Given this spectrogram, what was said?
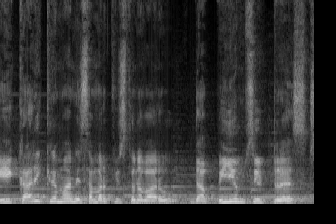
ఈ కార్యక్రమాన్ని సమర్పిస్తున్న వారు ద పిఎంసి ట్రస్ట్.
